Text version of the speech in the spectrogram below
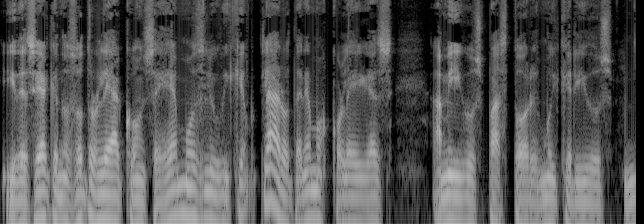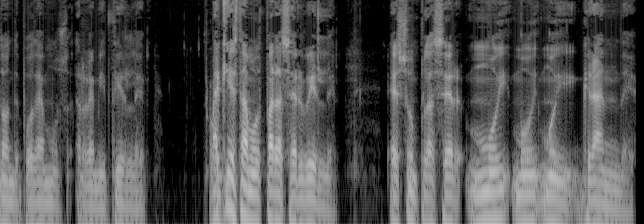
y desea que nosotros le aconsejemos, le ubiquemos, claro, tenemos colegas, amigos, pastores muy queridos donde podemos remitirle. Aquí estamos para servirle. Es un placer muy, muy, muy grande.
